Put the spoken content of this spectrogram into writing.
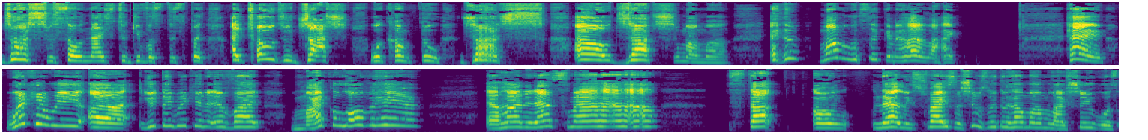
Josh was so nice to give us this place. I told you Josh would come through. Josh. Oh, Josh, mama. And mama was looking at her like, hey, when can we, uh, you think we can invite Michael over here? And honey, that smile stopped on Natalie's face and she was looking at her mom like she was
